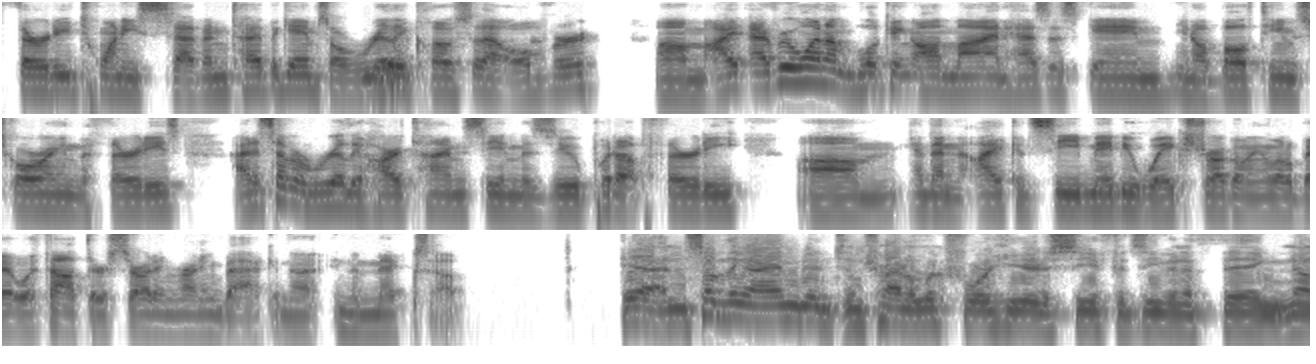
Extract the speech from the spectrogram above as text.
30 27 type of game. So really yeah. close to that over. Um, I everyone I'm looking online has this game, you know, both teams scoring in the 30s. I just have a really hard time seeing Mizzou put up 30. Um, and then I could see maybe Wake struggling a little bit without their starting running back in the in the mix up. Yeah, and something I am going to, I'm trying to look for here to see if it's even a thing. No,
